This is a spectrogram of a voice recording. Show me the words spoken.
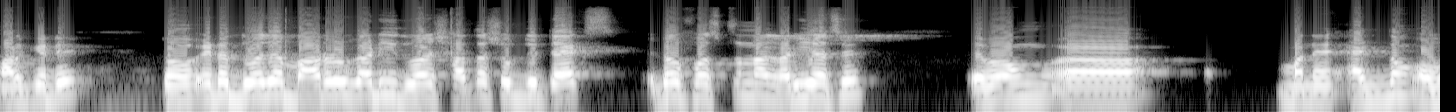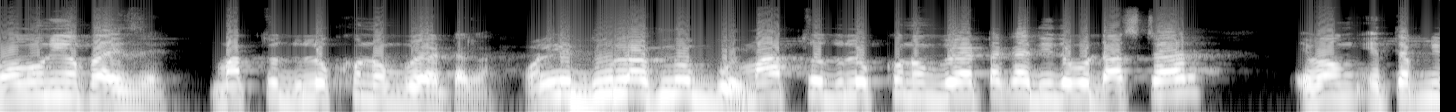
মার্কেটে তো এটা দু হাজার বারোর গাড়ি দু হাজার সাতাশ অব্দি ট্যাক্স এটাও ফার্স্ট ওনার গাড়ি আছে। এবং মানে একদম অভাবনীয় প্রাইসে মাত্র দু লক্ষ নব্বই হাজার টাকা। অনলি দু লাখ নব্বই? মাত্র দু লক্ষ নব্বই হাজার টাকায় দিয়ে দেবো ডাস্টার এবং এতে আপনি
